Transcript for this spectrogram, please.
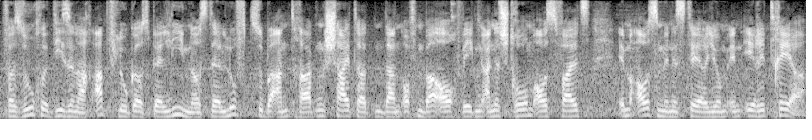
Versuche, diese nach Abflug aus Berlin aus der Luft zu beantragen, scheiterten dann offenbar auch wegen eines Stromausfalls im Außenministerium in Eritrea.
